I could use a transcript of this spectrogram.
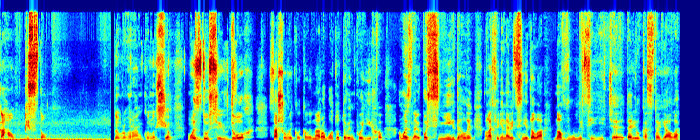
Кагал, пістон. Доброго ранку. Ну що, ми з Дусею вдвох. Сашу викликали на роботу, то він поїхав. А ми з нею поснідали. Вона сьогодні навіть снідала на вулиці, її тарілка стояла.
